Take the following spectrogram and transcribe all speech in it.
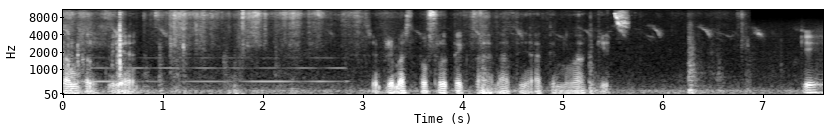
Ko yan. Siyempre, mas poprotektahan natin yung ating mga kids. Okay.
